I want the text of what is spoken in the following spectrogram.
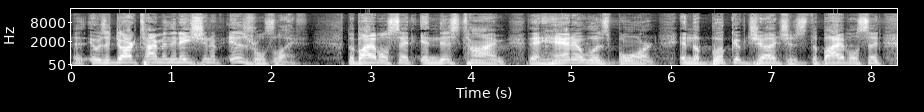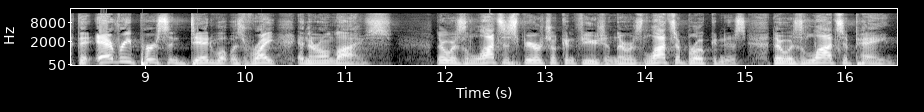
it was a dark time in the nation of Israel's life. The Bible said in this time that Hannah was born. In the book of Judges, the Bible said that every person did what was right in their own lives. There was lots of spiritual confusion, there was lots of brokenness, there was lots of pain.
